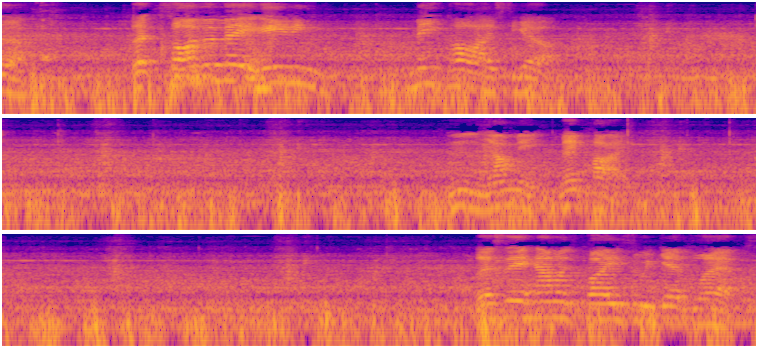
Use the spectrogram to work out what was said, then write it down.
gonna let Simon and me eating meat pies together. Mmm, yummy meat pie. Let's see how much plays do we get left.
